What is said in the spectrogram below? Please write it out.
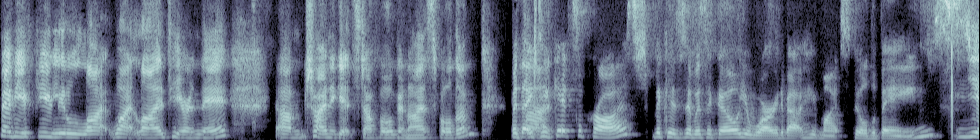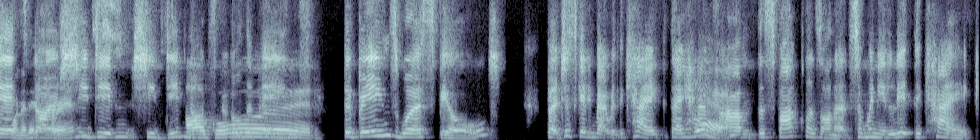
maybe a few little light white lies here and there, um, trying to get stuff organized for them. But they did get surprised because there was a girl you're worried about who might spill the beans. Yes, no, friends. she didn't. She did not oh, spill the beans. The beans were spilled. But just getting back with the cake, they have yeah. um, the sparklers on it. So when you lit the cake,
